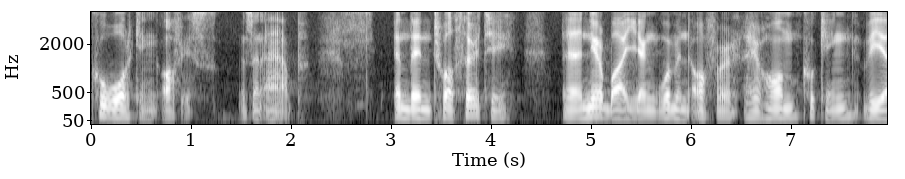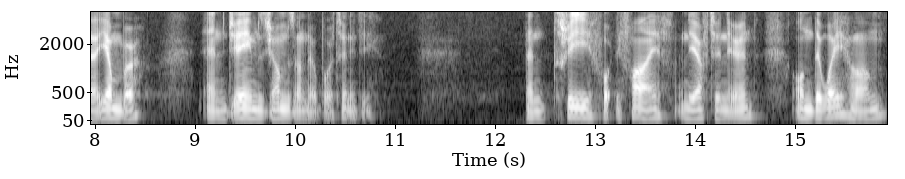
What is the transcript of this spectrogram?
co-working office. It's an app. And then 12:30, nearby young women offer her home cooking via Yumber, and James jumps on the opportunity. And 3:45 in the afternoon, on the way home,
